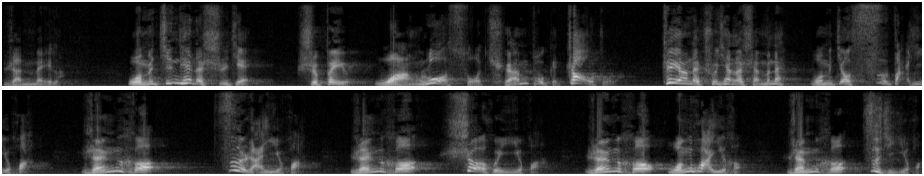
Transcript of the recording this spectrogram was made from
人没了。我们今天的世界是被网络所全部给罩住了。这样呢，出现了什么呢？我们叫四大异化：人和自然异化，人和社会异化，人和文化异化，人和自己异化。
